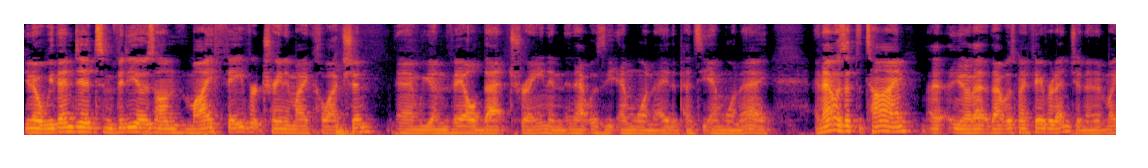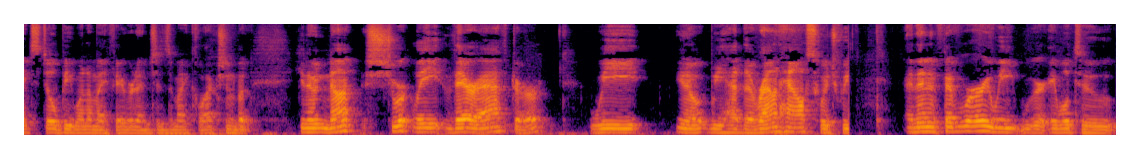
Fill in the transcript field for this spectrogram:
You know, we then did some videos on my favorite train in my collection, and we unveiled that train, and, and that was the M1A, the Pennsy M1A. And that was at the time, uh, you know, that, that was my favorite engine, and it might still be one of my favorite engines in my collection. But, you know, not shortly thereafter, we, you know, we had the Roundhouse, which we, and then in February, we were able to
